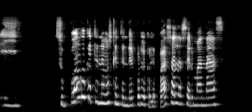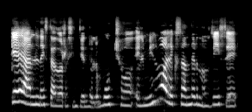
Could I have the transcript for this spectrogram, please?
y supongo que tenemos que entender por lo que le pasa a las hermanas que han estado resintiéndolo mucho. El mismo Alexander nos dice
